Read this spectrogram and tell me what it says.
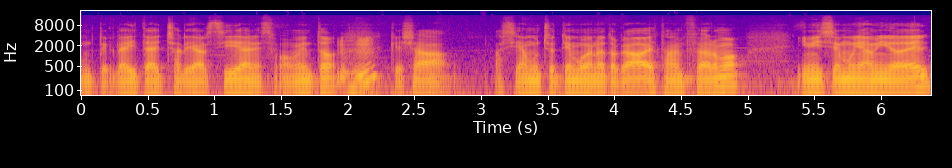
un tecladista de Charlie García en ese momento, que ya hacía mucho tiempo que no tocaba, estaba enfermo, y me hice muy amigo de él.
